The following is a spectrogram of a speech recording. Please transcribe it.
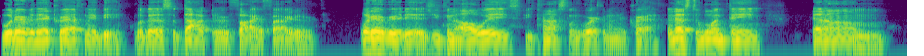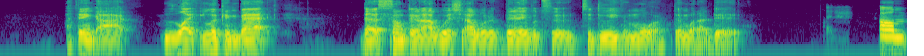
whatever that craft may be, whether it's a doctor, firefighter, whatever it is, you can always be constantly working on your craft. And that's the one thing that um, I think I like looking back. That's something I wish I would have been able to to do even more than what I did. Um,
